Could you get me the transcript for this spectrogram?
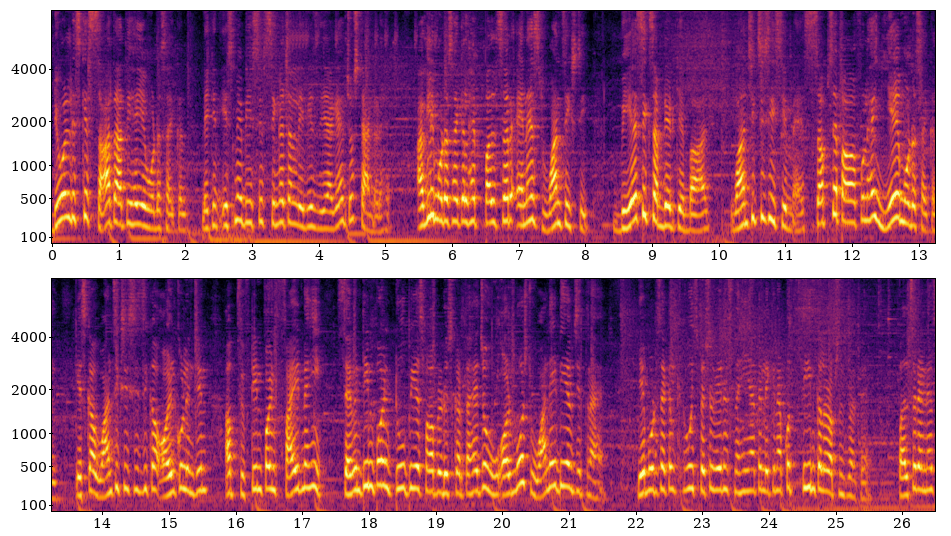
ड्यूअल डिस्क के साथ आती है ये मोटरसाइकिल लेकिन इसमें भी सिर्फ़ सिंगल चैनल एबीएस दिया गया है, जो स्टैंडर्ड है। अगली मोटरसाइकिल है Pulsar N S one sixty B S six update के बाद 160 सीसी में सबसे पावरफुल है ये मोटरसाइकिल इसका 160 सीसी का ऑयल कूल इंजन अब 15.5 नहीं 17.2 पीएस पावर प्रोड्यूस करता है, जो ऑलमोस्ट 180 एफ़ जितना है। ये मोटरसाइकिल के कोई स्पेशल वेरियंस नहीं आते, लेकिन आपको तीन कलर ऑप्शन मिलते हैं। पल्सर एन एस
